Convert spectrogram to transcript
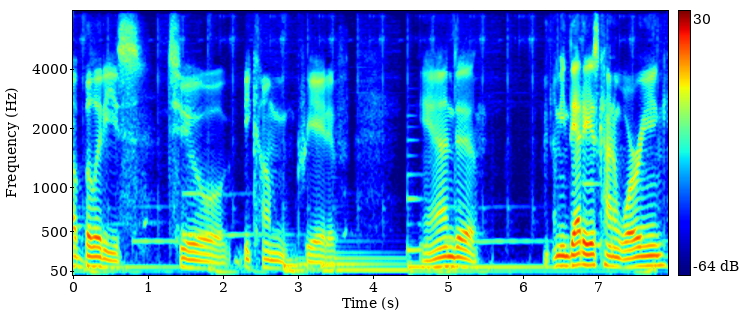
abilities to become creative. And uh, I mean, that is kind of worrying.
